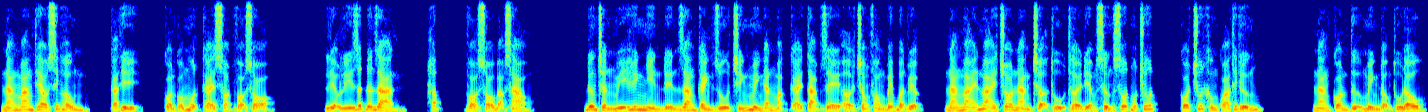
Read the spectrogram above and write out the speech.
Nàng mang theo xích hồng, cá thỉ, còn có một cái sọt vỏ sò. Liệu lý rất đơn giản, vỏ sò bạo xào. Đương Trần Mỹ Hinh nhìn đến Giang Cảnh Du chính mình ăn mặc cái tạp dề ở trong phòng bếp bận việc, nàng mãi mãi cho nàng trợ thủ thời điểm sửng sốt một chút, có chút không quá thích ứng. Nàng con tự mình động thủ đâu.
